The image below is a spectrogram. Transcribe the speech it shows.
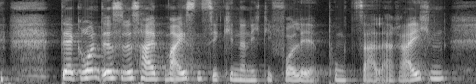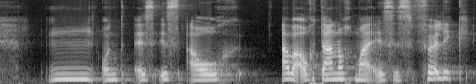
der Grund ist, weshalb meistens die Kinder nicht die volle Punktzahl erreichen. Mm, und es ist auch, aber auch da nochmal, es ist völlig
